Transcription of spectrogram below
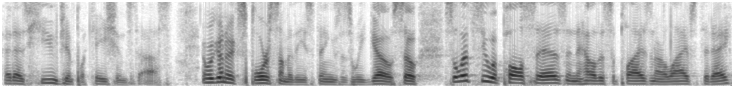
That has huge implications to us. And we're going to explore some of these things as we go. So, so let's see what Paul says and how this applies in our lives today.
